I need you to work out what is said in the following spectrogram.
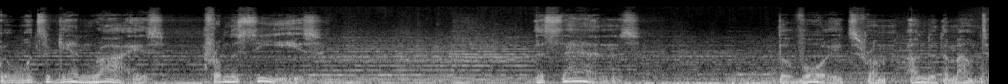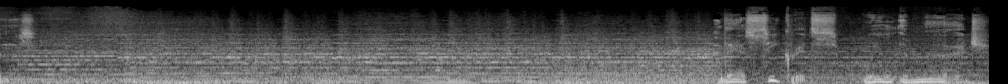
will once again rise from the seas, the sands, the voids from under the mountains. Their secrets will emerge,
